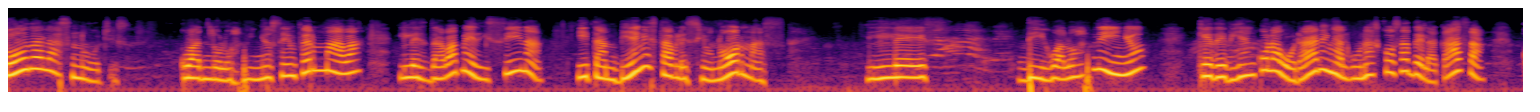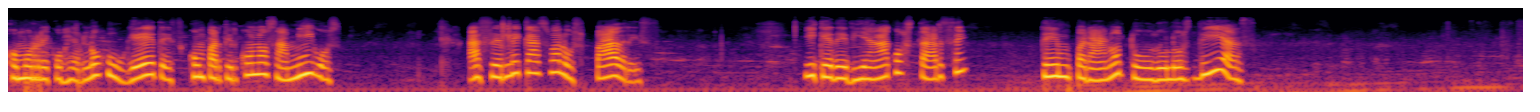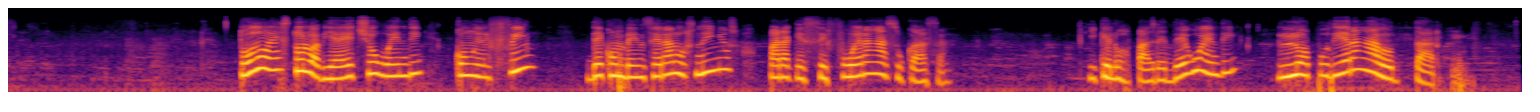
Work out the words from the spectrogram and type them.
todas las noches. Cuando los niños se enfermaban, les daba medicina y también estableció normas. Les dijo a los niños que debían colaborar en algunas cosas de la casa, como recoger los juguetes, compartir con los amigos, hacerle caso a los padres y que debían acostarse temprano todos los días. Todo esto lo había hecho Wendy con el fin de convencer a los niños para que se fueran a su casa y que los padres de Wendy lo pudieran adoptar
